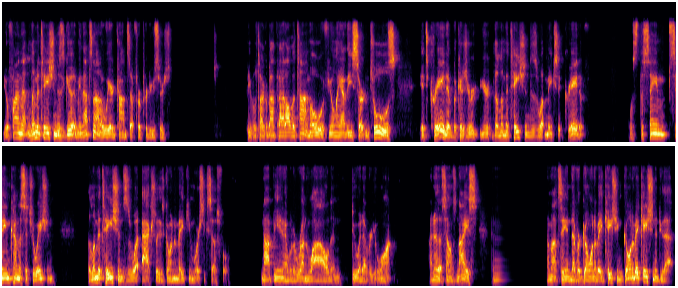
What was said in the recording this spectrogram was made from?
You'll find that limitation is good. I mean, that's not a weird concept for producers. People talk about that all the time. Oh, if you only have these certain tools, it's creative because your your the limitations is what makes it creative. Well, it's the same same kind of situation the limitations is what actually is going to make you more successful not being able to run wild and do whatever you want i know that sounds nice and i'm not saying never go on a vacation. Go on a vacation and do that.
